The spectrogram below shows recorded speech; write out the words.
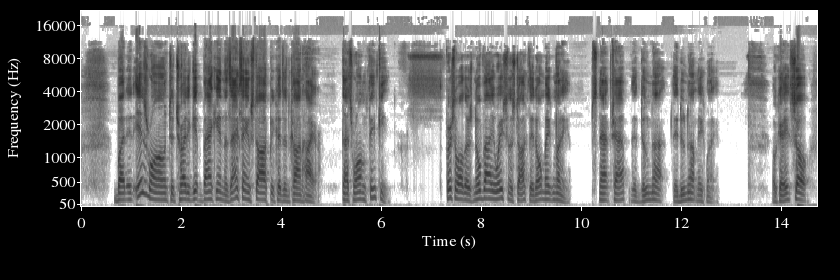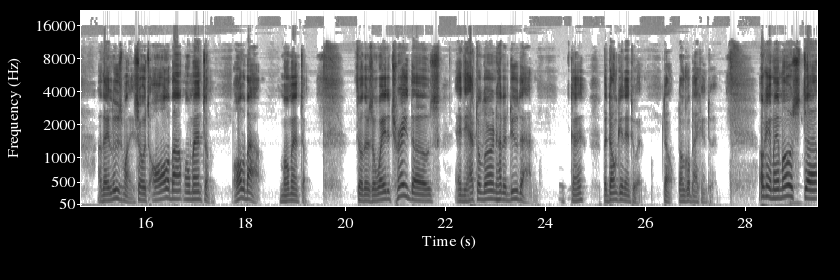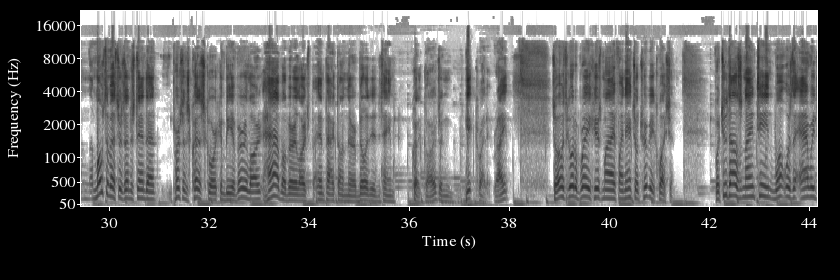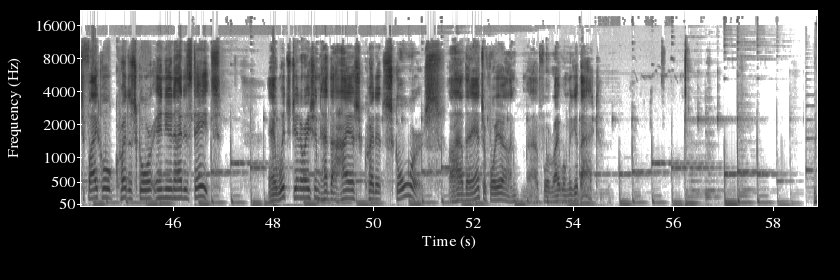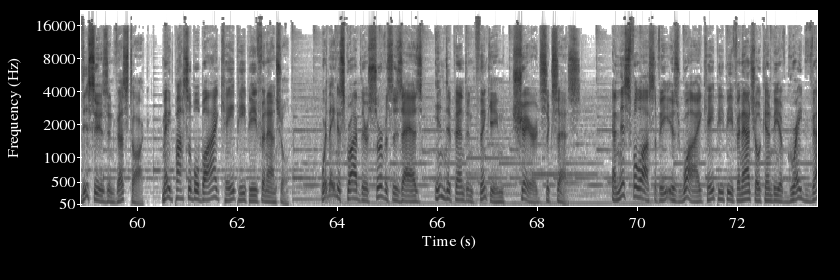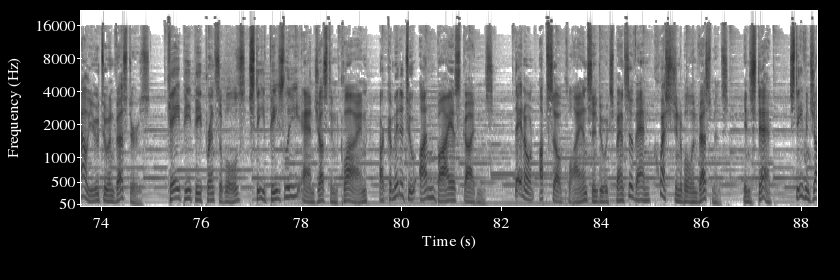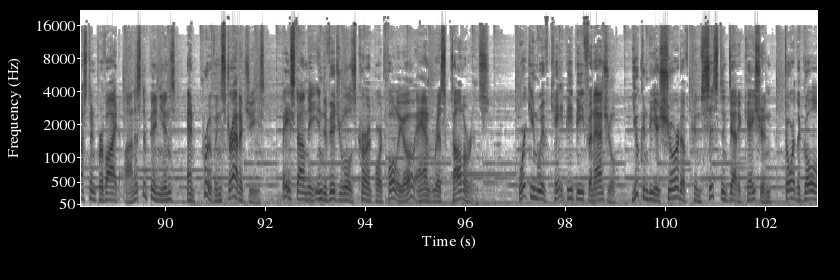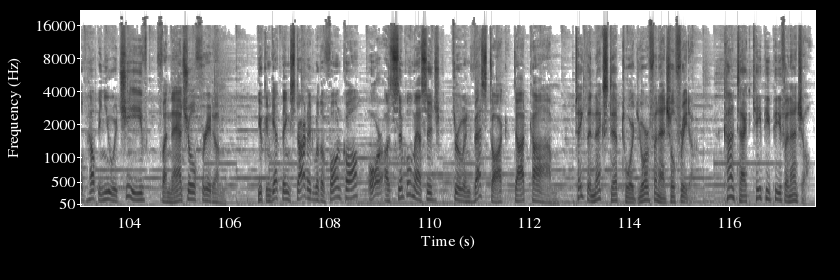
But it is wrong to try to get back in the exact same stock because it's gone higher. That's wrong thinking. First of all, there's no valuation of the stock. They don't make money. Snapchat, they do not, they do not make money. Okay, so uh, they lose money. So it's all about momentum. All about momentum. So there's a way to trade those, and you have to learn how to do that. Okay, but don't get into it. Don't don't go back into it. Okay, man. Most uh, most investors understand that person's credit score can be a very large have a very large impact on their ability to obtain credit cards and get credit. Right. So let's go to break. Here's my financial trivia question. For 2019, what was the average FICO credit score in the United States? And which generation had the highest credit scores? I'll have that answer for you on, uh, for right when we get back. This is Invest Talk, made possible by KPP Financial, where they describe their services as independent thinking, shared success. And this philosophy is why KPP Financial can be of great value to investors. KPP principals Steve Peasley and Justin Klein are committed to unbiased guidance. They don't upsell clients into expensive and questionable investments. Instead, Steve and Justin provide honest opinions and proven strategies based on the individual's current portfolio and risk tolerance. Working with KPP Financial, you can be assured of consistent dedication toward the goal of helping you achieve financial freedom. You can get things started with a phone call or a simple message through investtalk.com. Take the next step toward your financial freedom. Contact KPP Financial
